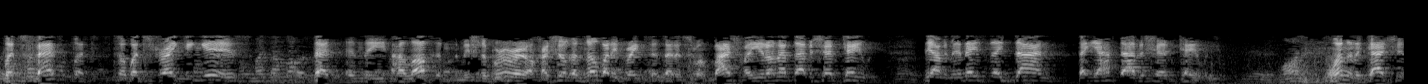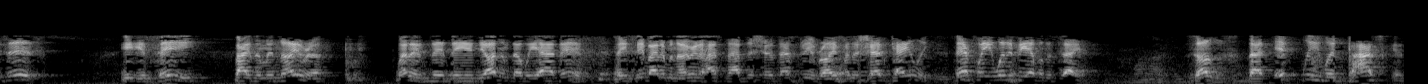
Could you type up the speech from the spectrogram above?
But so what's striking is that in the halach, in the Mishnah Berurah, or Chashulchan, nobody brings it that it's wrong. Bashma, you don't have to have a shed keli. The Avinines they done that you have to have a shed keli. One of the kashas is, you, you see, by the menorah, of the, the inyanim that we have is, you see by the menorah, it has to have the shed, has to be right for the shed keli. Therefore, you wouldn't be able to say it. So that if we would paskin,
